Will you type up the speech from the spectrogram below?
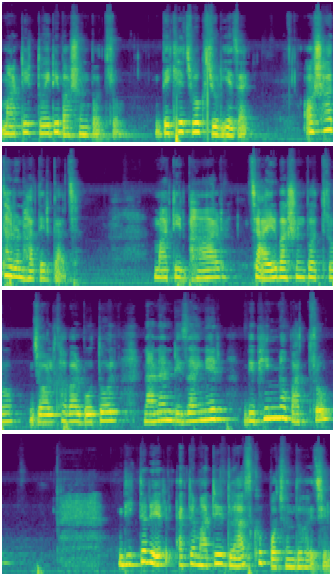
মাটির তৈরি বাসনপত্র, দেখে চোখ জুড়িয়ে যায়। অসাধারণ হাতের কাজ। মাটির ভাঁড় চায়ের বাসনপত্র জলখাবার বোতল, নানান ডিজাইনের বিভিন্ন পাত্র। ভিক্টরের একটা মাটির গ্লাস খুব পছন্দ হয়েছিল।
